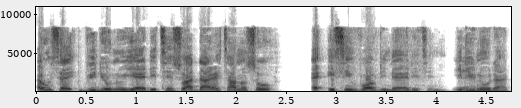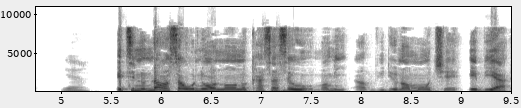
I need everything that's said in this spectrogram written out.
I would say video no yeah, the thing so a director and also eh, is involved in the editing. Did Yeah. you know that? yeah, It's no now so no no no kasa say oh, mommy uh, video no more che ebia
